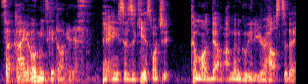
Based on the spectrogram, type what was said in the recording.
ザカイアを見つけたわけです。And he says, Zacchaeus, why don't you come on down? I'm going to go eat at your house today.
